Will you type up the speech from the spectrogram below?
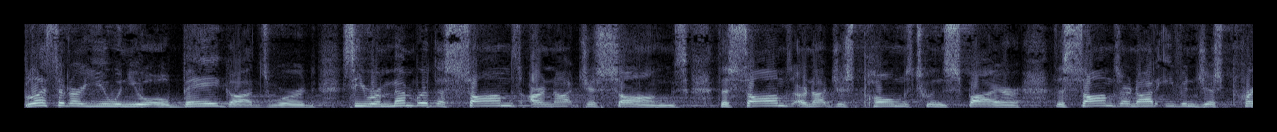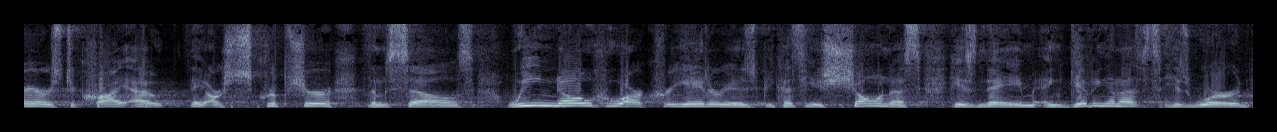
Blessed are you when you obey God's word. See, remember the Psalms are not just songs. The Psalms are not just poems to inspire. The Psalms are not even just prayers to cry out. They are scripture themselves ourselves. We know who our Creator is because He has shown us His name and giving us His word.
